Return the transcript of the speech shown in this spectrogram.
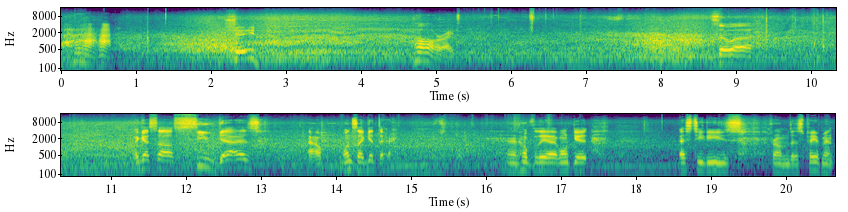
Ha. Shade. All right. So, uh, I guess I'll see you guys, ow, once I get there. And hopefully I won't get STDs from this pavement.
